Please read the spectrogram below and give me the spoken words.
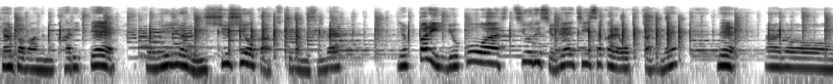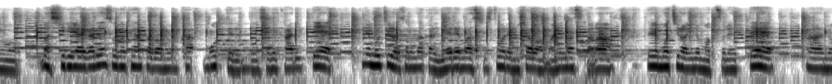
キャンパーマンでも借りて、もうニュージーランド一周しようかって言ってたんですよね。やっぱり旅行は必要ですよね。小さかれ大きかれね。で、あのーまあ、知り合いがね、そのキャンパーもか持ってるんで、それ借りて、で、もちろんその中に寝れますし、トイレもシャワーもありますから、で、もちろん犬も連れて、あの、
